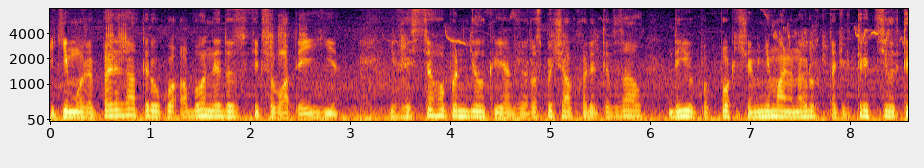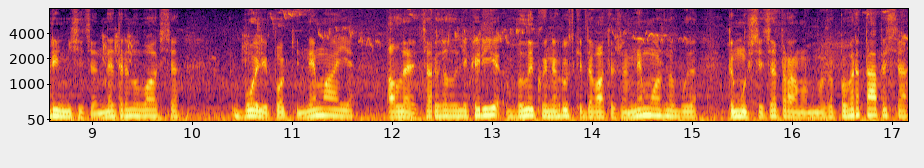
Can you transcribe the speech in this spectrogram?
який може пережати руку або не дофіксувати її. І вже з цього понеділка я вже розпочав ходити в зал, даю поки що мінімальну нагрузку, так як 3, цілих 3 місяці не тренувався. Болі поки немає, але це сказали лікарі, великої нагрузки давати вже не можна буде, тому що ця травма може повертатися.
